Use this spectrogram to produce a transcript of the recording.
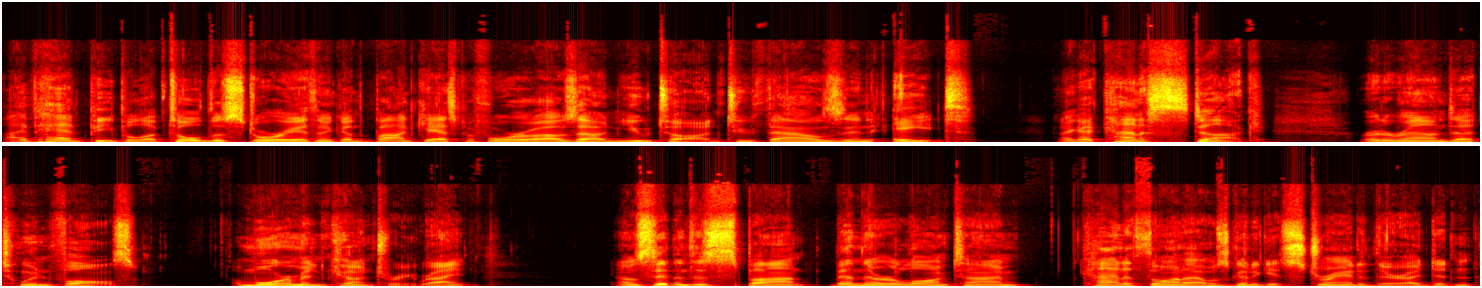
I've had people, I've told this story, I think, on the podcast before. I was out in Utah in 2008, and I got kind of stuck right around uh, Twin Falls a Mormon country, right? I was sitting at this spot, been there a long time, kind of thought I was going to get stranded there. I didn't.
